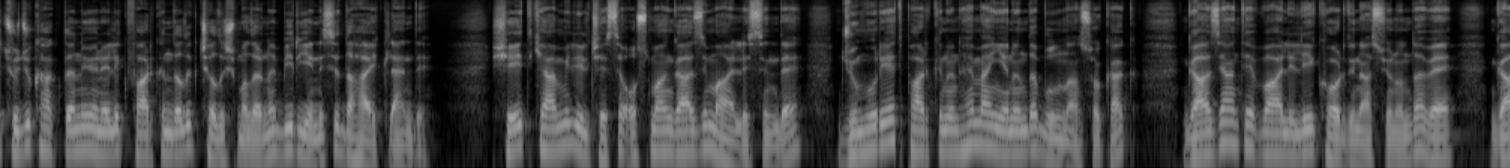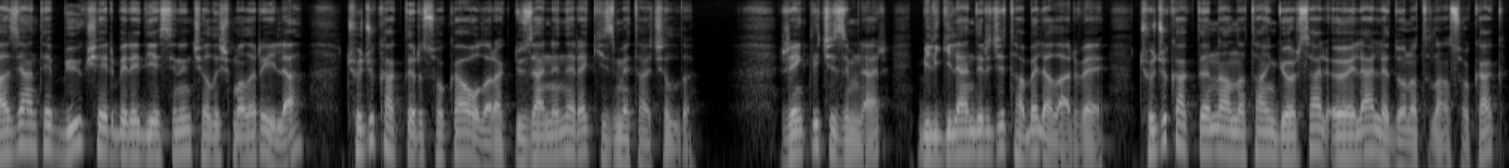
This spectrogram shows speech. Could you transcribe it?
çocuk haklarına yönelik farkındalık çalışmalarına bir yenisi daha eklendi. Şehit Kamil ilçesi Osman Gazi Mahallesi'nde Cumhuriyet Parkı'nın hemen yanında bulunan sokak, Gaziantep Valiliği koordinasyonunda ve Gaziantep Büyükşehir Belediyesi'nin çalışmalarıyla Çocuk Hakları Sokağı olarak düzenlenerek hizmete açıldı. Renkli çizimler, bilgilendirici tabelalar ve çocuk haklarını anlatan görsel öğelerle donatılan sokak,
